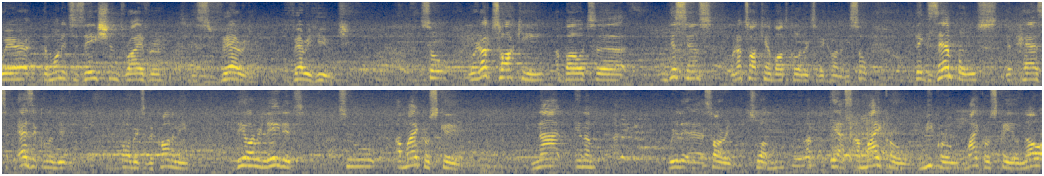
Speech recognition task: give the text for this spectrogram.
where the monetization driver is very, very huge. So we're not talking about, uh, in this sense, we're not talking about collaborative economy. So the examples that has as a collaborative economy, they are related to a micro scale, not in a really uh, sorry to a, a, yes a micro micro micro scale, now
